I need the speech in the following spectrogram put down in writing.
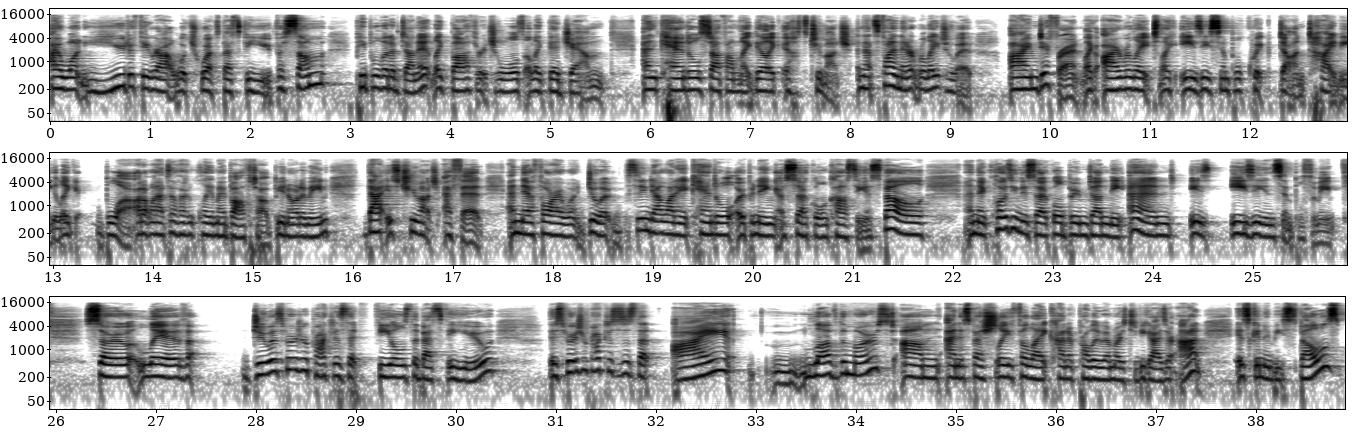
I want you to figure out which works best for you. For some people that have done it, like bath rituals are like their jam, and candle stuff, I'm like, they're like, it's too much. And that's fine, they don't relate to it. I'm different. Like I relate to like easy, simple, quick, done, tidy, like blah. I don't want to have to clean my bathtub. You know what I mean? That is too much effort, and therefore I won't do it. Sitting down, lighting a candle, opening a circle, and casting a spell, and then closing the circle, boom, done. The end is easy and simple for me. So Liv, do a spiritual practice that feels the best for you. The spiritual practices that I love the most, um, and especially for like kind of probably where most of you guys are at, is going to be spells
